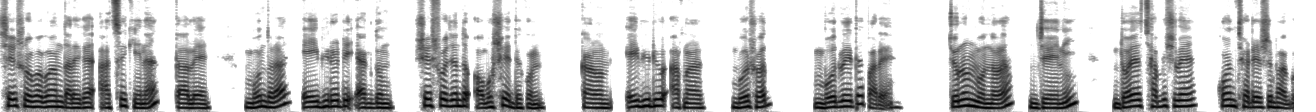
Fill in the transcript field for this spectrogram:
সেই সৌভাগ্যবান তালিকায় আছে কিনা, তাহলে বন্ধুরা এই ভিডিওটি একদম শেষ পর্যন্ত অবশ্যই দেখুন। কারণ এই ভিডিও আপনার ভবিষ্যৎ বদলে দিতে পারে। চলুন বন্ধুরা জেনে নিই ২০২৬ সালে কোন ৬টি রাশির ভাগ্য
